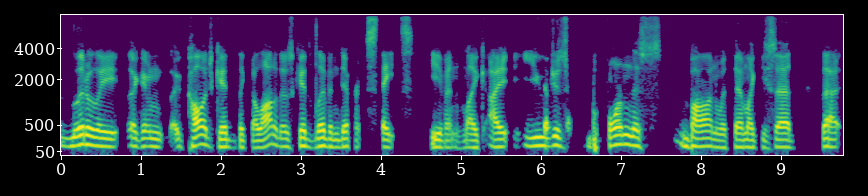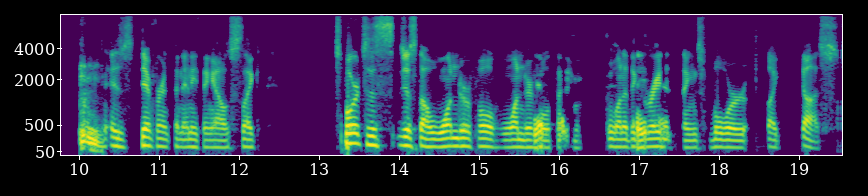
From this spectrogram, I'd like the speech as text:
literally like in like, college kids, like a lot of those kids live in different states. Even like I, you just form this bond with them, like you said, that is different than anything else. Like sports is just a wonderful, wonderful thing. One of the greatest things for like us.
